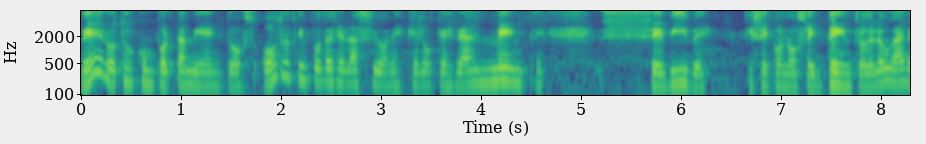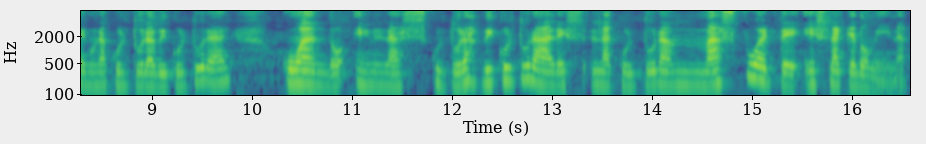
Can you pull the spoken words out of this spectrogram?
ver otros comportamientos, otro tipo de relaciones que lo que realmente se vive y se conoce dentro del hogar en una cultura bicultural cuando en las culturas biculturales la cultura más fuerte es la que domina.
